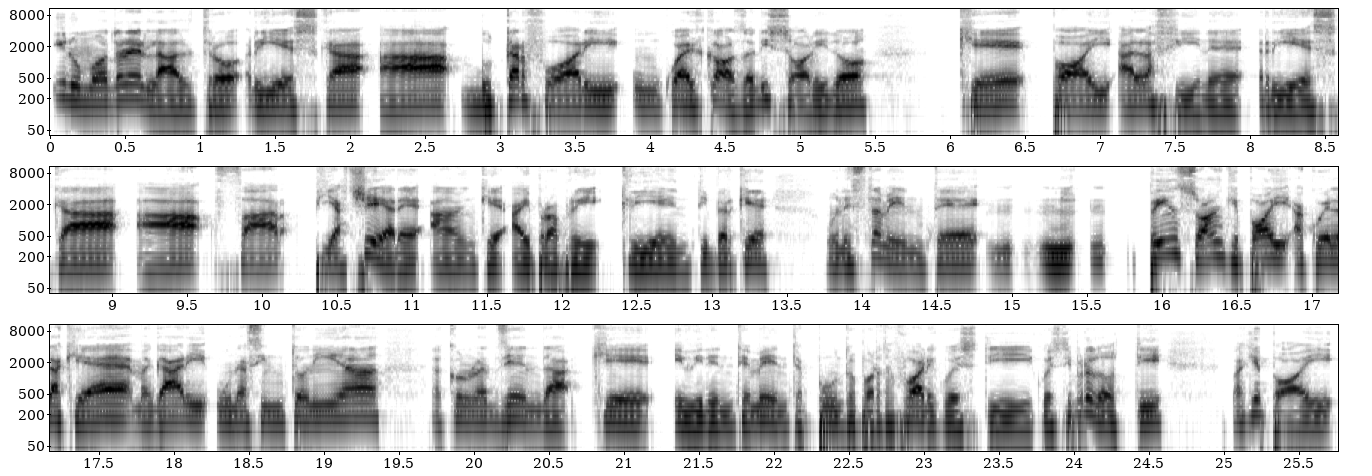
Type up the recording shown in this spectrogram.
in un modo o nell'altro riesca a buttare fuori un qualcosa di solido che poi alla fine riesca a far piacere anche ai propri clienti perché onestamente mi, penso anche poi a quella che è magari una sintonia eh, con un'azienda che evidentemente appunto porta fuori questi, questi prodotti ma che poi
